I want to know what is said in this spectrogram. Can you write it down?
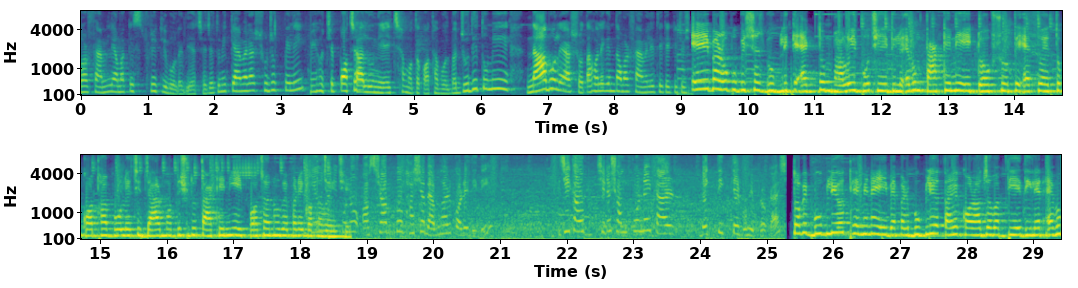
আমার ফ্যামিলি আমাকে স্ট্রিক্টলি বলে দিয়েছে যে তুমি ক্যামেরার সুযোগ পেলেই তুমি হচ্ছে পচা আলু নিয়ে ইচ্ছা মতো কথা বলবা। যদি তুমি না বলে আসো তাহলে কিন্তু আমার ফ্যামিলি থেকে কিছু এইবার অপু বিশ্বাস বুবলিকে একদম ভালোই পচিয়ে দিল এবং তাকে নিয়ে এই টক শোতে এত এত কথা বলেছে যার মধ্যে শুধু তাকে নিয়ে এই পচানো ব্যাপারে কথা হয়েছে। অশ্রাব্য ভাষা ব্যবহার করে দিদি। যে কাউ সেটা সম্পূর্ণই তার ব্যক্তিত্বের বহিঃপ্রকাশ। তবে বুবলিও থেমে নেয় এই ব্যাপারে। বুবলিও তাকে কড়া জবাব দিয়ে দিলেন এবং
